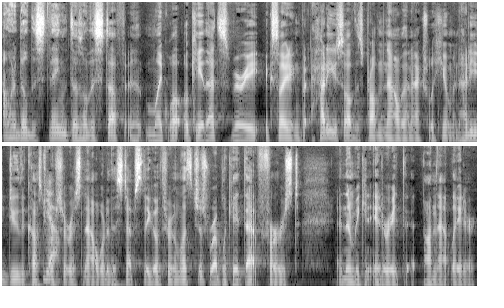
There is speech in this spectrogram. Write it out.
I want to build this thing that does all this stuff. And I'm like, well, okay, that's very exciting. But how do you solve this problem now with an actual human? How do you do the customer yeah. service now? What are the steps they go through? And let's just replicate that first. And then we can iterate on that later.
